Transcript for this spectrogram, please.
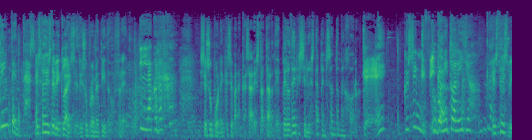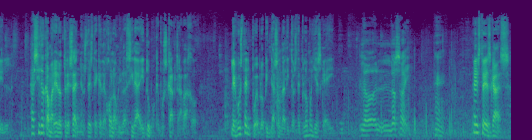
¿Qué intentas? Esta es Debbie Kleiser y su prometido, Fred. ¿La conozco? Se supone que se van a casar esta tarde, pero Debbie se lo está pensando mejor. ¿Qué? ¿Qué Un significa? bonito anillo. Este es Bill. Ha sido camarero tres años desde que dejó la universidad y tuvo que buscar trabajo. Le gusta el pueblo, pinta soldaditos de plomo y es gay. Lo, lo soy. Este es Gas.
